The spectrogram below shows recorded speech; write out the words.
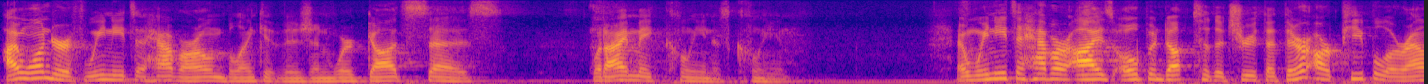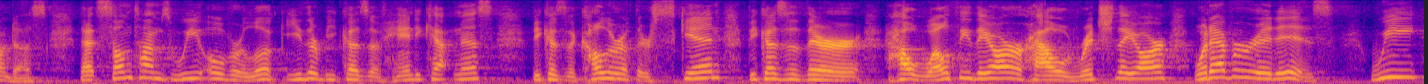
I wonder if we need to have our own blanket vision where God says, What I make clean is clean. And we need to have our eyes opened up to the truth that there are people around us that sometimes we overlook either because of handicapness, because of the color of their skin, because of their how wealthy they are or how rich they are, whatever it is. We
